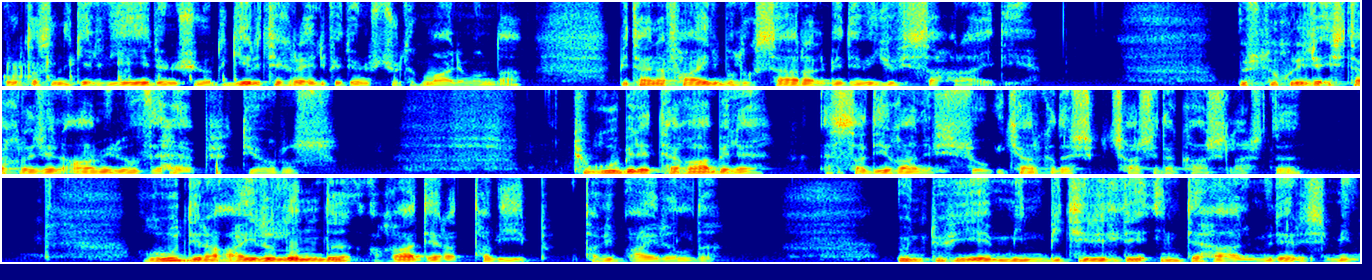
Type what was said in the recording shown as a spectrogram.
ortasındaki elif y'ye dönüşüyordu. Geri tekrar elife dönüştürdük malumunda. Bir tane fail bulduk. Saral bedevi yufi sahrai diye. Üstührice istahracel amilu zeheb diyoruz. Tugu bile tegabele es-sadigani fissuk. İki arkadaş çarşıda karşılaştı. Gudira ayrılındı. Gadera tabip. Tabip ayrıldı. Üntühiye min bitirildi. İntihal müderris min.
